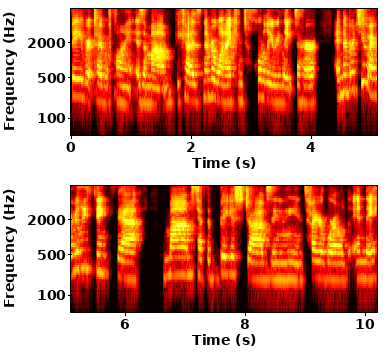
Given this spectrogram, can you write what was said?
favorite type of client is a mom because number one, I can totally relate to her. And number two, I really think that moms have the biggest jobs in the entire world and they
